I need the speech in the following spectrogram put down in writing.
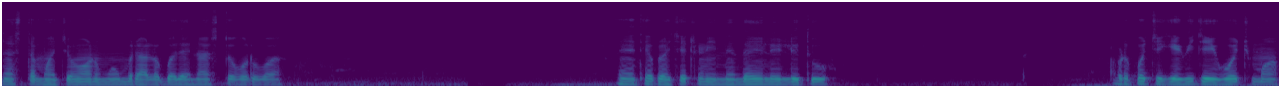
નાસ્તામાં જવાનું મમરાલો બધા નાસ્તો કરવા. અહીંયાથી આપણે ચટણીને દહીં લઈ લીધું. આપણે પહોંચી ગયા વિજય વોચમાં.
